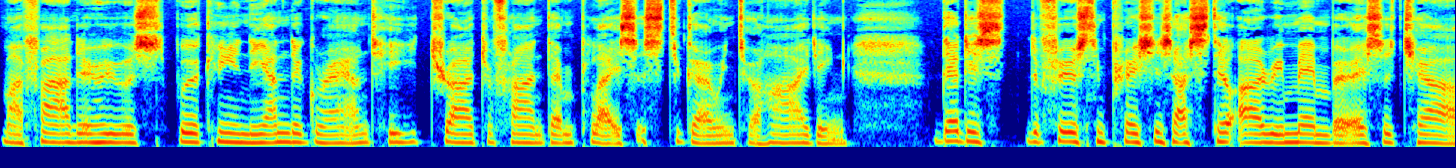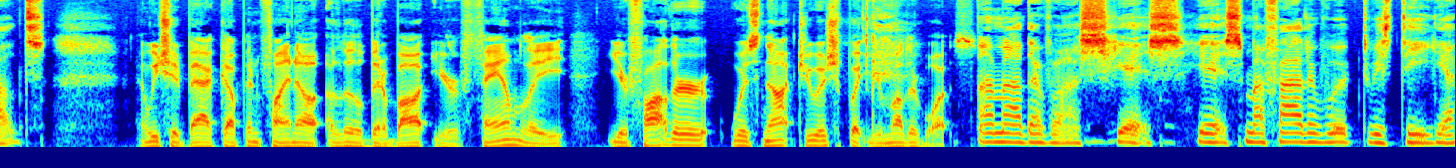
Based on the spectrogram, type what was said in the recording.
my father who was working in the underground he tried to find them places to go into hiding. That is the first impressions I still I remember as a child And we should back up and find out a little bit about your family. Your father was not Jewish, but your mother was. My mother was, yes, yes. My father worked with the uh,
